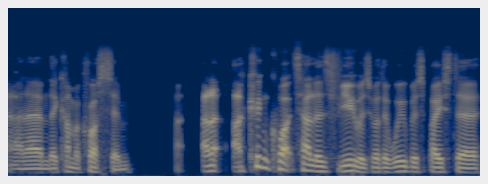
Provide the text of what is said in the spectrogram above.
and um, they come across him, and I, I couldn't quite tell as viewers whether we were supposed to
